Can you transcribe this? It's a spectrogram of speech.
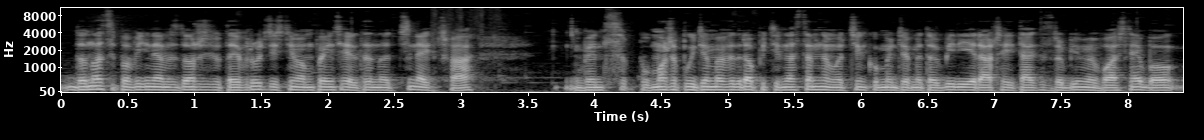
do nocy powinienem zdążyć tutaj wrócić, nie mam pojęcia ile ten odcinek trwa. Więc może pójdziemy wydropić i w następnym odcinku będziemy to bili, raczej tak zrobimy właśnie, bo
